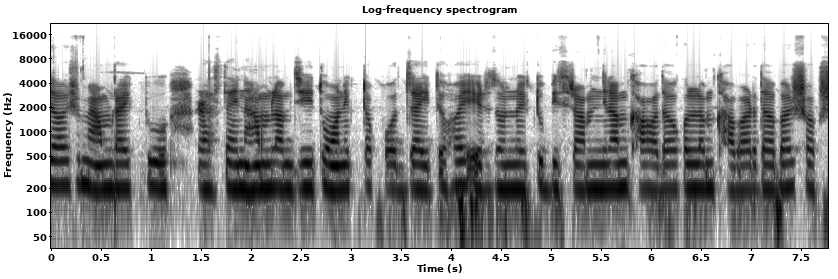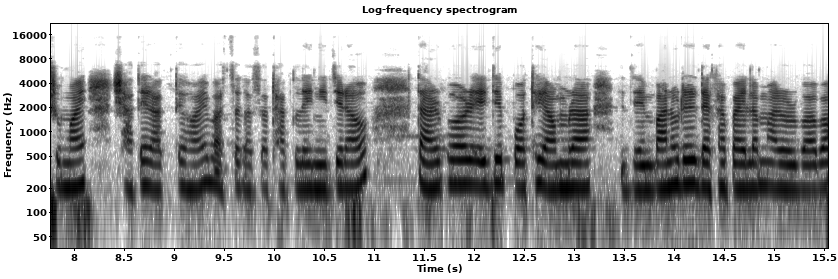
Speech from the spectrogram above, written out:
যাওয়ার সময় আমরা একটু রাস্তায় নামলাম, যেহেতু অনেকটা পথ যাইতে হয়, এর জন্য একটু বিশ্রাম নিলাম খাওয়া দাওয়া করলাম খাবার দাবার সব সময় সাথে রাখতে হয় বাচ্চা কাচ্চা থাকলে নিজেরাও। তারপর এই যে পথে আমরা যে বানরের দেখা পাইলাম, আর ওর বাবা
